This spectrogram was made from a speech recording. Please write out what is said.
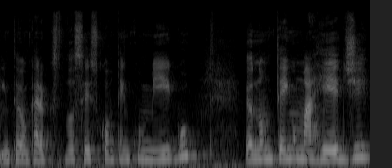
então eu quero que vocês contem comigo. Eu não tenho uma rede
